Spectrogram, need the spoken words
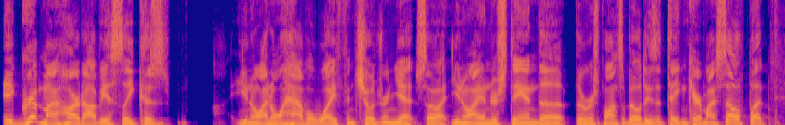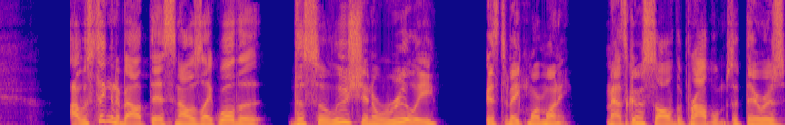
it gripped my heart, obviously, because you know, I don't have a wife and children yet, so I, you know, I understand the the responsibilities of taking care of myself. But I was thinking about this, and I was like, well, the the solution really is to make more money. And that's going to solve the problems. If there was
